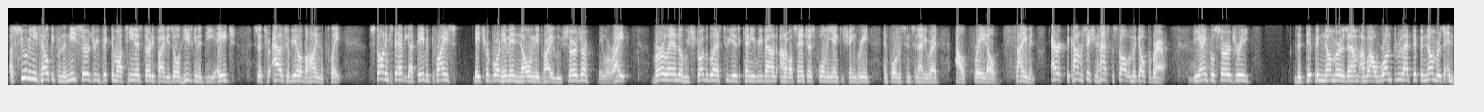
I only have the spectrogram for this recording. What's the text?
Assuming he's healthy from the knee surgery, Victor Martinez, 35 years old, he's going to DH. So Alex Avila behind the plate. Starting staff, you got David Price. They brought him in knowing they'd probably lose Scherzer. They were right. Verlander, who struggled the last two years, Kenny Rebound, Anibal Sanchez, former Yankee Shane Greene, and former Cincinnati Red Alfredo Simon. Eric, the conversation has to start with Miguel Cabrera. The ankle surgery, the dip in numbers, and I'm, I'm, I'll run through that dip in numbers. And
